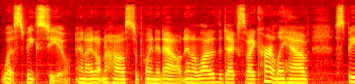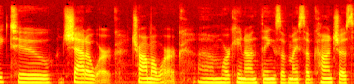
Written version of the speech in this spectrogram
what speaks to you, and I don't know how else to point it out. And a lot of the decks that I currently have speak to shadow work, trauma work, um, working on things of my subconscious.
